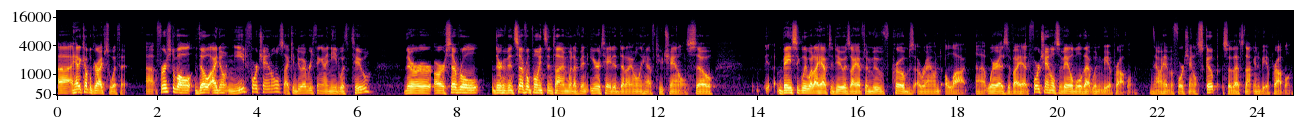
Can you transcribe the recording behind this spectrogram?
uh, I had a couple gripes with it. Uh, first of all, though I don't need four channels, I can do everything I need with two. There are several there have been several points in time when I've been irritated that I only have two channels. So basically what I have to do is I have to move probes around a lot. Uh, whereas if I had four channels available, that wouldn't be a problem. Now I have a four channel scope, so that's not going to be a problem.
